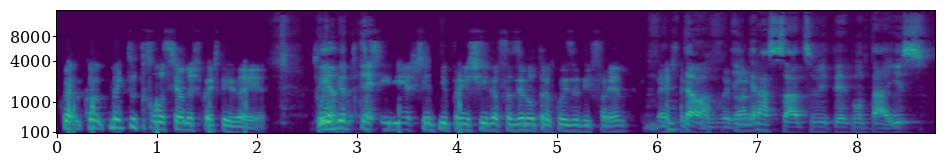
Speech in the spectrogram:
Como é que tu te relacionas com esta ideia? Tu ainda te é- conseguirias sentir preenchido a fazer outra coisa diferente desta então, agora? É engraçado você me perguntar isso,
